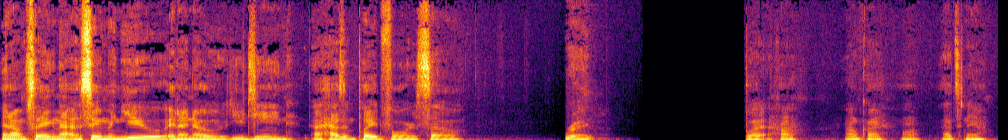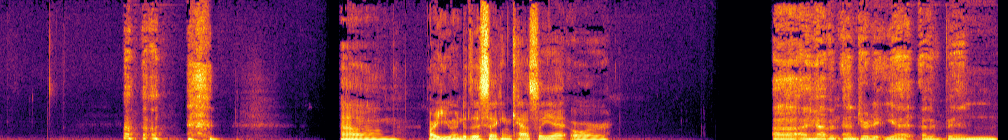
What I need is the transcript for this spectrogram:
and I'm saying that assuming you and I know Eugene uh, hasn't played four, so right. but huh, okay, well that's new. Um, are you into the second castle yet, or Uh, I haven't entered it yet. I've been,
